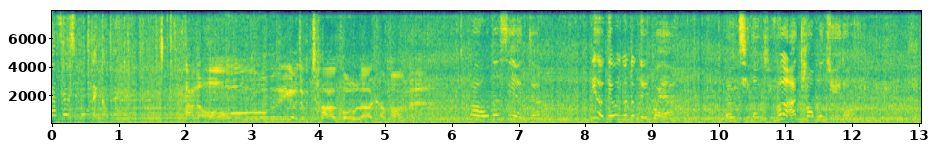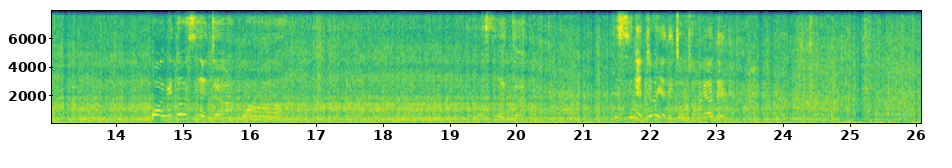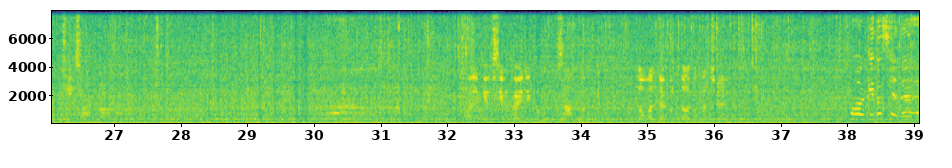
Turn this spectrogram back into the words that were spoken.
架車好似冇力咁嘅。大佬呢個仲差過 Corolla come on 咩？哇，好多私人咋？呢度屌應該都幾貴啊！有錢佬住，可能阿 Tom 都住呢度。in there.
